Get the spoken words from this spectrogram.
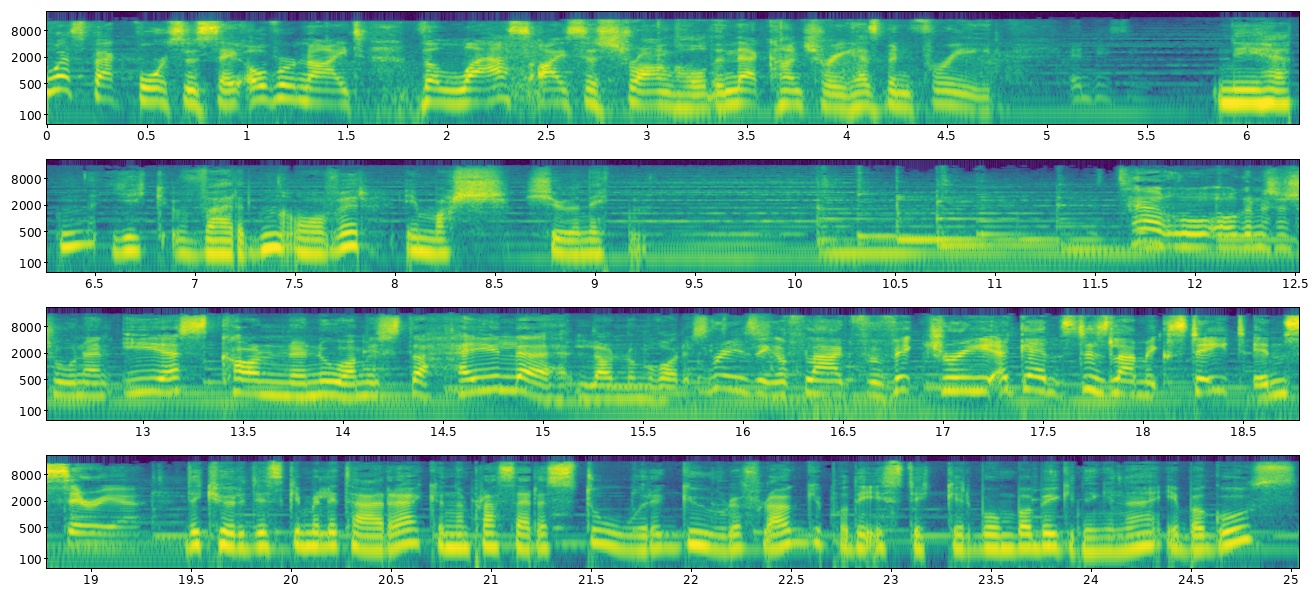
U.S. backed forces say overnight the last ISIS stronghold in that country has been freed. Nyheten gikk verden over i mars 2019. Terrororganisasjonen IS kan nå ha mista hele landområdet sitt. Raising a flag for victory against Islamic State in Syria. Det kurdiske militæret kunne plassere store gule flagg på de i stykker bomba bygningene i Baghuz.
